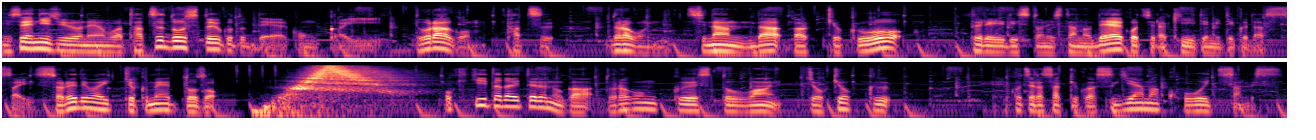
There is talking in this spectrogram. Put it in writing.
2024年は辰年ということで今回ドラゴン辰。ドラゴンにちなんだ楽曲をプレイリストにしたのでこちら聴いてみてください。それでは1曲目どうぞ。お聴きいただいてるのが「ドラゴンクエスト1序曲」こちら作曲は杉山浩一さんです、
